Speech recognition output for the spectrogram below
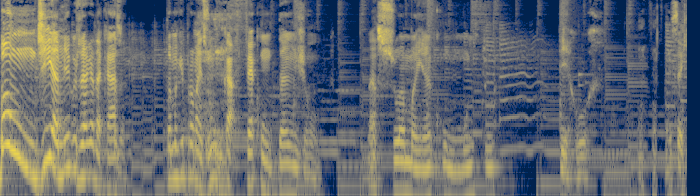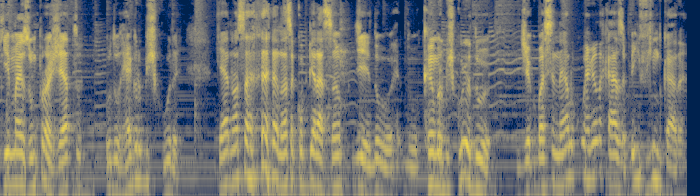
Bom dia, amigos da da Casa. Estamos aqui para mais um Café com Dungeon. Na sua manhã com muito terror. Esse aqui é mais um projeto, o do Regra Obscura, que é a nossa, a nossa cooperação de, do, do Câmara Obscura do Diego Bacinello com o Regra da Casa. Bem-vindo, cara,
